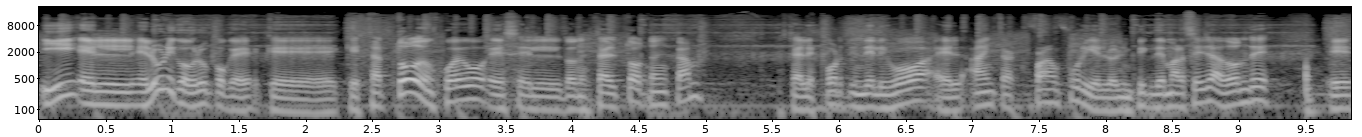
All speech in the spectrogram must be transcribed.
Y el, el único grupo que, que- que está todo en juego es el donde está el Tottenham, está el Sporting de Lisboa, el Eintracht Frankfurt y el Olympique de Marsella, donde eh,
